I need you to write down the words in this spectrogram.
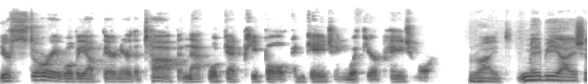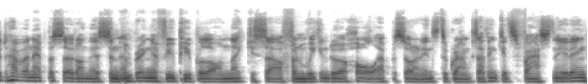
your story will be up there near the top and that will get people engaging with your page more Right. Maybe I should have an episode on this and, and, bring a few people on like yourself, and we can do a whole episode on Instagram because I think it's fascinating.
